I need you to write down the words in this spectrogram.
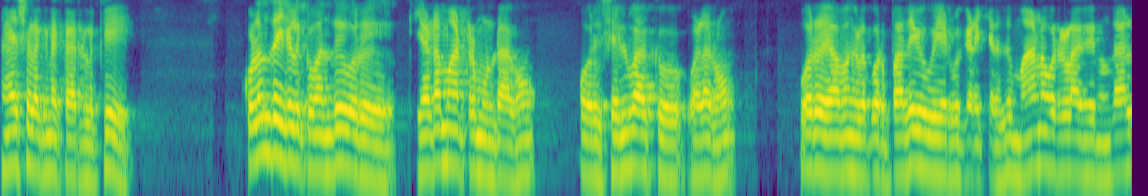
மேஷலக்னக்காரர்களுக்கு குழந்தைகளுக்கு வந்து ஒரு இடமாற்றம் உண்டாகும் ஒரு செல்வாக்கு வளரும் ஒரு அவங்களுக்கு ஒரு பதவி உயர்வு கிடைக்கிறது மாணவர்களாக இருந்தால்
